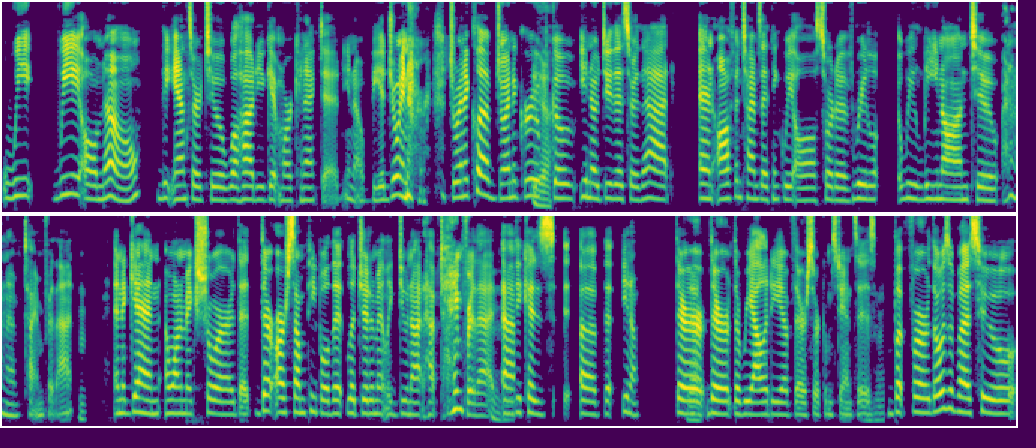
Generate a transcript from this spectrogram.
we we all know the answer to well how do you get more connected you know be a joiner join a club join a group yeah. go you know do this or that and oftentimes i think we all sort of re- we lean on to I don't have time for that. Hmm. And again, I want to make sure that there are some people that legitimately do not have time for that Mhm. uh, because of the you know their their the reality of their circumstances. Mhm. But for those of us who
